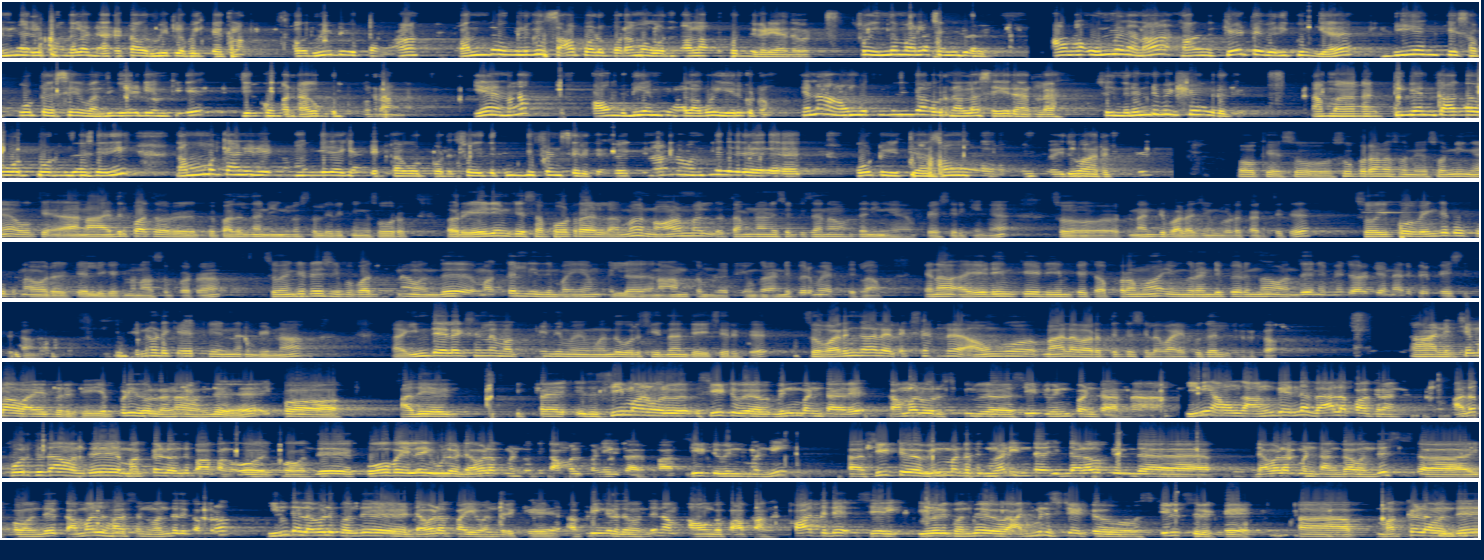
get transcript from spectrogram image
என்ன ஹெல்ப் இருந்தாலும் டேரக்டா அவர் வீட்டுல போய் கேட்கலாம். அவர் வீட்டுக்கு போனா வந்தவங்களுக்கு சாப்பாடு போடாம ஒரு நாள் அனுப்புறது கிடையாது அவர். சோ இந்த மாதிரிலாம் செஞ்சுட்டு ஆனா உண்மை என்னன்னா நாங்க கேட்ட வரைக்கும் இங்க டிஎம்கே சப்போர்ட்டர்ஸே வந்து ஏடிஎம்கே ஜெயக்குமாருக்காக போட்டு போடுறாங்க. ஏன்னா அவங்க டிஎம்கே ஆளா கூட இருக்கட்டும். ஏன்னா அவங்க தெரிஞ்சு அவர் நல்லா செய்யறாருல சோ இந்த ரெண்டு விஷயம் இருக்கு. நம்ம டிஎன்காக ஓட் போடுறதும் சரி நம்ம கேண்டிடேட் நம்ம ஏரியா கேண்டிடேட்காக ஓட் போடுறது ஸோ இது ரெண்டு டிஃபரன்ஸ் இருக்கு. ஸோ இதனால வந்து ஓட்டு வித்தியாசம் கொஞ்சம் இதுவா இருக்கு. ஓகே ஸோ சூப்பரான சொன்னி சொன்னீங்க. ஓகே நான் எதிர்பார்த்த ஒரு பதில் தான் நீங்களும் சொல்லியிருக்கீங்க. ஸோ ஒரு ஒரு ஏடிஎம்கே சப்போர்ட்டராக இல்லாமல் நார்மல் தமிழ்நாடு சிட்டிசனாக வந்து நீங்கள் பேசியிருக்கீங்க. ஸோ நன்றி பாலாஜி உங்களோட கருத்துக்கு. ஸோ இப்போ வெங்கடேஷுக்கு நான் ஒரு கேள்வி கேட்கணும்னு ஆசைப்பட்றேன். ஸோ வெங்கடேஷ் இப்போ பார்த்தீங்கன்னா வந்து மக்கள் நீதி மையம் இல்லை நாம் தமிழர் இவங்க ரெண்டு பேருமே எடுத்துக்கலாம். ஏன்னா ஏடிஎம்கே டிஎம்கேக்கு அப்புறமா இவங்க ரெண்டு பேரும் தான் வந்து மெஜாரிட்டியாக நிறைய பேர் பேசிட்டு இருக்காங்க. என்னோட கேள்வி என்ன அப்படின்னா இந்த எலெக்ஷன்ல மக்கள் நீதி மையம் வந்து ஒரு சீட் தான் ஜெயிச்சிருக்கு. ஸோ வருங்கால எலெக்ஷன்ல அவங்க மேல வரதுக்கு சில வாய்ப்புகள் இருக்கா? ஆஹ் நிச்சயமா வாய்ப்பு இருக்கு. எப்படி சொல்றேன்னா வந்து இப்போ அது இப்ப இது சீமான் ஒரு சீட்டு வின் பண்ணிட்டாரு கமல் ஒரு சீட் வின் பண்ணிட்டாருன்னா இனி அவங்க அங்க என்ன வேலை பாக்குறாங்க? அதை பொறுத்துதான் வந்து மக்கள் வந்து பார்ப்பாங்க. ஓ இப்போ வந்து கோவையில இவ்வளவு டெவலப்மெண்ட் வந்து கமல் பண்ணியிருக்காருப்பா. சீட்டு வின் பண்ணி சீட்டு வின் பண்றதுக்கு முன்னாடி இந்த இந்த அளவுக்கு இருந்த டெவலப்மெண்ட் அங்க வந்து இப்போ வந்து கமல்ஹாசன் வந்ததுக்கு அப்புறம் இந்த லெவலுக்கு வந்து டெவலப் ஆகி வந்திருக்கு அப்படிங்கறத வந்து நம் அவங்க பார்ப்பாங்க. பார்த்துட்டு சரி இவருக்கு வந்து அட்மினிஸ்ட்ரேட்டிவ் ஸ்கில்ஸ் இருக்கு. மக்களை வந்து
